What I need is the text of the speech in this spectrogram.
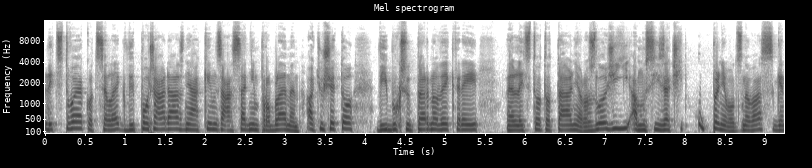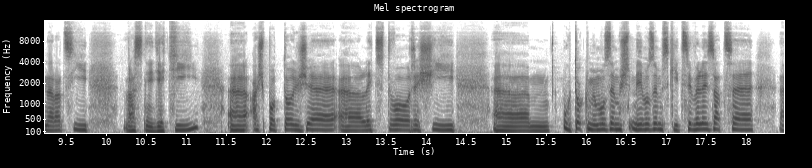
lidstvo jako celek vypořádá s nějakým zásadním problémem. Ať už je to výbuch supernovy, který lidstvo totálně rozloží a musí začít úplně od znova s generací vlastně dětí, eh, až po to, že eh, lidstvo řeší um, útok mimozem, mimozemský civilizace, uh,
